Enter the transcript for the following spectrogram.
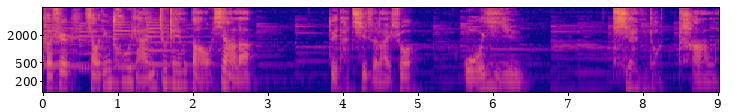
可是小丁突然就这样倒下了，对他妻子来说，无异于天都塌了。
